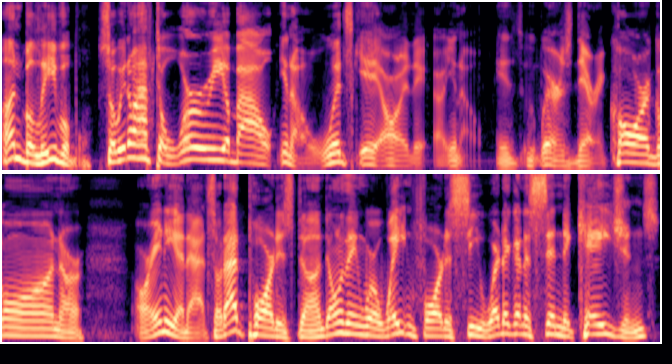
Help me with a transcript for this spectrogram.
Unbelievable. So we don't have to worry about you know what's or you know is where is Derek Carr going or or any of that. So that part is done. The only thing we're waiting for to see where they're going to send the Cajuns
